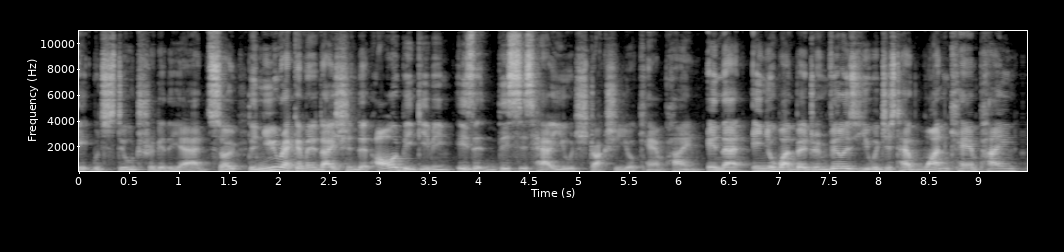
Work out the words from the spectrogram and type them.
it would still trigger the ad. So the new recommendation that I would be giving is that this is how you would structure your campaign. In that, in your one bedroom villas, you would just have one campaign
